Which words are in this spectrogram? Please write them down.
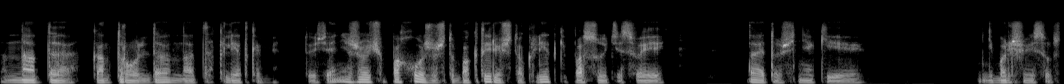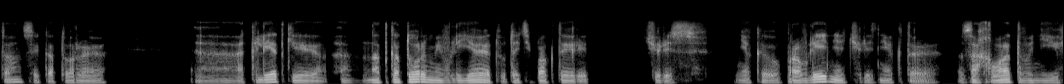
над контроль, да, над клетками. То есть они же очень похожи, что бактерии, что клетки по сути своей да, это уж некие небольшие субстанции, которые э, клетки, э, над которыми влияют вот эти бактерии через некое управление, через некоторое захватывание их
